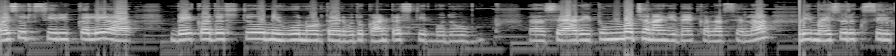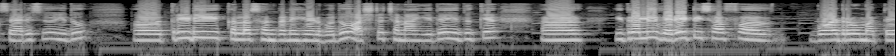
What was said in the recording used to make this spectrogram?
ಮೈಸೂರು ಸಿಲ್ಕಲ್ಲಿ ಬೇಕಾದಷ್ಟು ನೀವು ನೋಡ್ತಾ ಇರ್ಬೋದು, ಕಾಂಟ್ರಾಸ್ಟ್ ಇರ್ಬೋದು ಸ್ಯಾರಿ ತುಂಬ ಚೆನ್ನಾಗಿದೆ ಕಲರ್ಸ್ ಎಲ್ಲ. ನೋಡಿ, ಮೈಸೂರು ಸಿಲ್ಕ್ ಸ್ಯಾರೀಸು ಇದು ತ್ರೀ ಡಿ ಕಲರ್ಸ್ ಅಂತಲೇ ಹೇಳ್ಬೋದು. ಅಷ್ಟು ಚೆನ್ನಾಗಿದೆ. ಇದಕ್ಕೆ ಇದರಲ್ಲಿ ವೆರೈಟೀಸ್ ಆಫ್ ಬಾರ್ಡ್ರು ಮತ್ತು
